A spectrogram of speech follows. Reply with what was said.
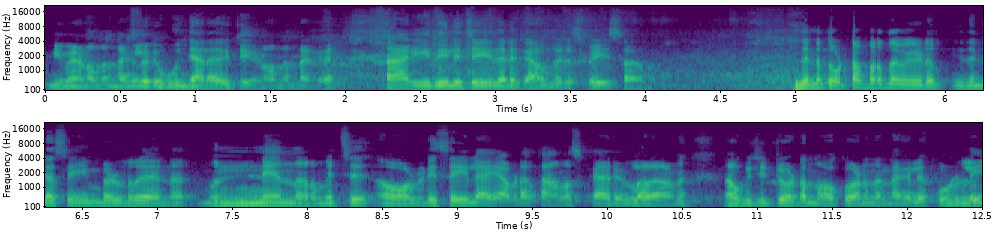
ഇനി വേണമെന്നുണ്ടെങ്കിൽ ഒരു ഊഞ്ഞാലൊക്കെ ചെയ്യണമെന്നുണ്ടെങ്കിൽ ആ രീതിയിൽ ചെയ്തെടുക്കാവുന്ന ഒരു സ്പേസ് ആണ്. ഇതിന്റെ തൊട്ടപ്പുറത്തെ വീടും ഇതിന്റെ സെയിം ബിൽഡർ തന്നെ മുന്നേ നിർമ്മിച്ച് ഓൾറെഡി സെയിലായി അവിടെ താമസക്കാരുള്ളതാണ്. നമുക്ക് ചുറ്റുവട്ടം നോക്കുകയാണെന്നുണ്ടെങ്കിൽ ഫുള്ളി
